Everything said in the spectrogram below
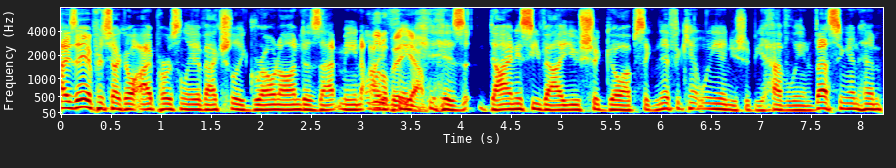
Isaiah Pacheco, I personally have actually grown on. Does that mean little I bit, think yeah. his dynasty value should go up significantly and you should be heavily investing in him?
